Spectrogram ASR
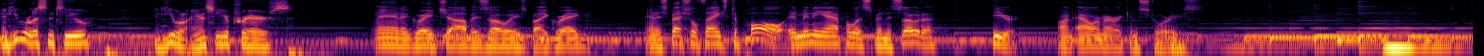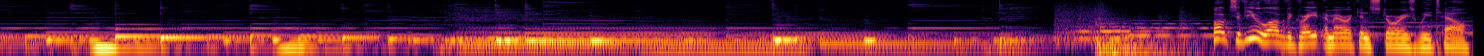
and He will listen to you, and He will answer your prayers. And a great job, as always, by Greg. And a special thanks to Paul in Minneapolis, Minnesota, here on Our American Stories. Folks, if you love the great American stories we tell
